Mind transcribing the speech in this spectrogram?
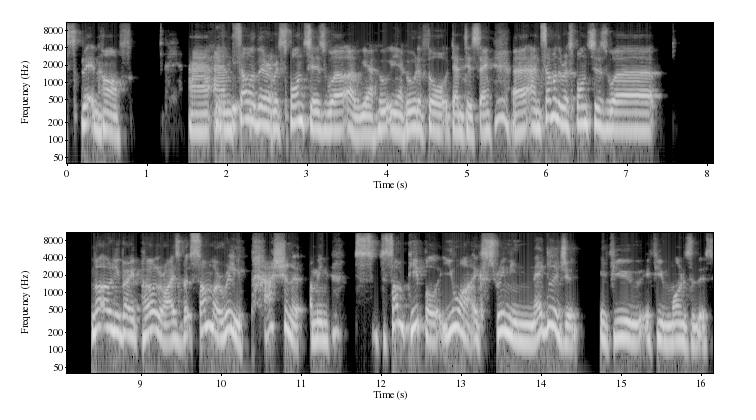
split in half. Uh, and some of the responses were, oh yeah, who, yeah, who would have thought dentists saying? Uh, and some of the responses were not only very polarized, but some are really passionate. I mean, to some people, you are extremely negligent if you if you monitor this.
